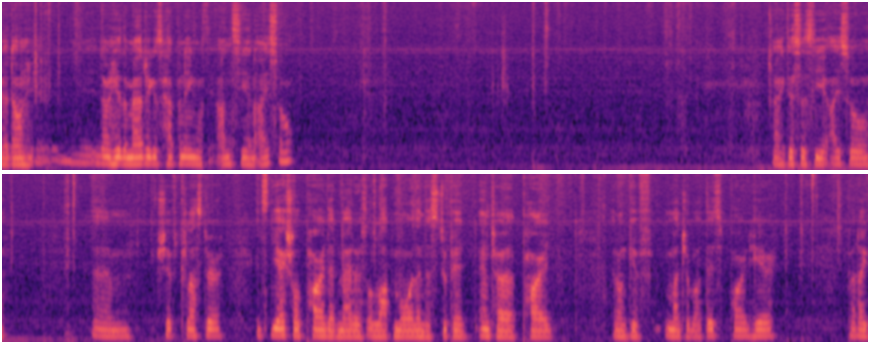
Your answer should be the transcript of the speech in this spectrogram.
Yeah, down here the magic is happening with the ANSI and ISO. Like this is the ISO um, shift cluster. It's the actual part that matters a lot more than the stupid enter part. I don't give much about this part here, but I,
